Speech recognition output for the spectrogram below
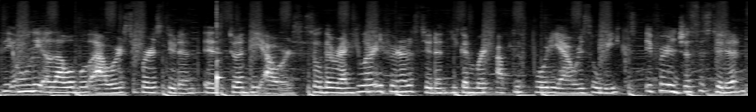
the only allowable hours for a student is 20 hours. So the regular, if you're not a student, you can work up to 40 hours a week. If you're just a student,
